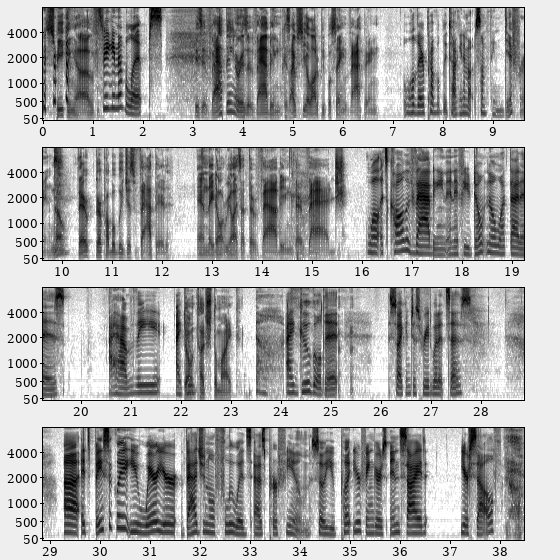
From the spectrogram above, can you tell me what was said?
Speaking of, Speaking of lips, is it vapping or is it vabbing? Because I see a lot of people saying vapping. well, they're probably talking about something different. No, they're they're probably just vapid, and they don't realize that they're vabbing They're vag. Well, it's called vabbing, and if you don't know what that is, I have the I Don't touch the mic. I googled it so I can just read what it says. Uh, it's basically you wear your vaginal fluids as perfume. So you put your fingers inside yourself Yeah.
